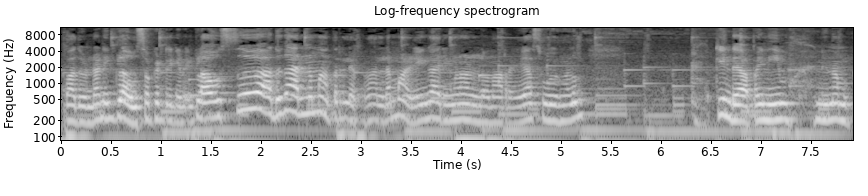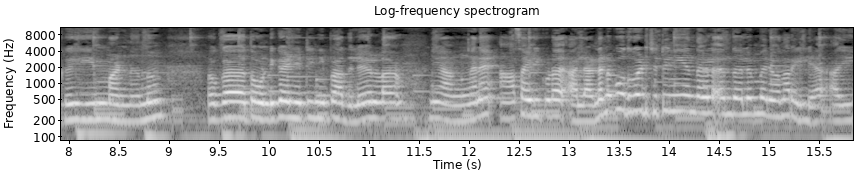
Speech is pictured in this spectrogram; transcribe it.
അപ്പോൾ അതുകൊണ്ടാണ് ഈ ഗ്ലൗസ് ഒക്കെ ഇട്ടിരിക്കുന്നത്. ഗ്ലൗസ് അത് കാരണം മാത്രമല്ല നല്ല മഴയും കാര്യങ്ങളാണല്ലോ. നിറയെ അസുഖങ്ങളും ഒക്കെ ഉണ്ട്. അപ്പോൾ ഇനിയും ഇനി നമുക്ക് ഈ മണ്ണെന്നും ഒക്കെ തോണ്ടി കഴിഞ്ഞിട്ട് ഇനിയിപ്പോൾ അതിലുള്ള ഇനി അങ്ങനെ ആ സൈഡിൽ കൂടെ അല്ലാണ്ട് തന്നെ കൊതുക് അടിച്ചിട്ട് ഇനി എന്തെങ്കിലും എന്തായാലും വരുമോ അറിയില്ല. ഈ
